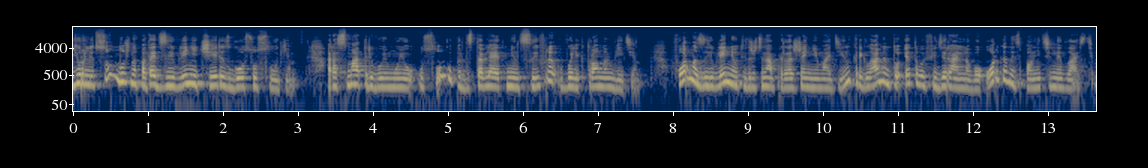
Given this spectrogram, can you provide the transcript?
Юрлицу нужно подать заявление через госуслуги. Рассматриваемую услугу предоставляет Минцифры в электронном виде. Форма заявления утверждена приложением 1 к регламенту этого федерального органа исполнительной власти.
